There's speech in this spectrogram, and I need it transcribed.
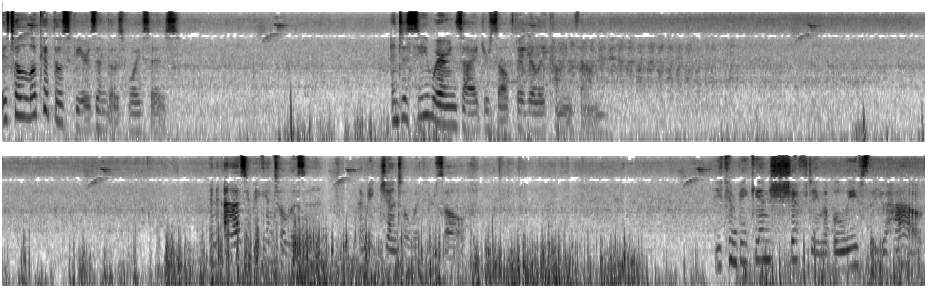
is to look at those fears and those voices. And to see where inside yourself they're really coming from. And as you begin to listen and be gentle with yourself, you can begin shifting the beliefs that you have.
